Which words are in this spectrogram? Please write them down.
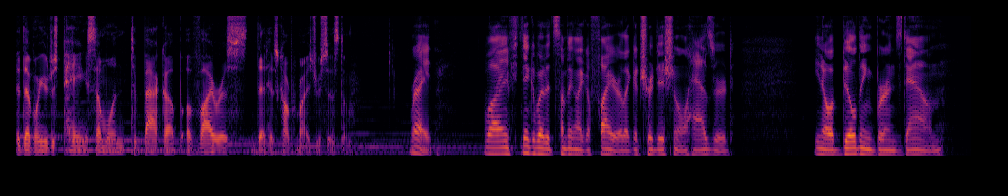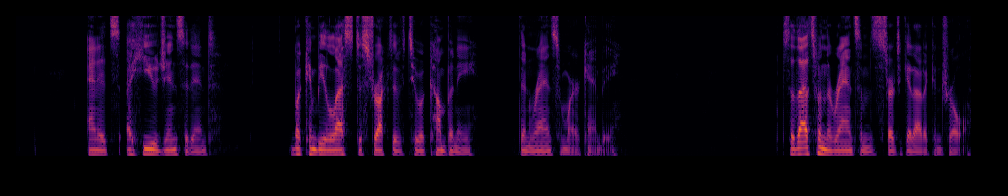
At that point, you're just paying someone to back up a virus that has compromised your system. Right. Well, if you think about it, something like a fire, like a traditional hazard, you know, a building burns down and it's a huge incident, but can be less destructive to a company than ransomware can be. So that's when the ransoms start to get out of control.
